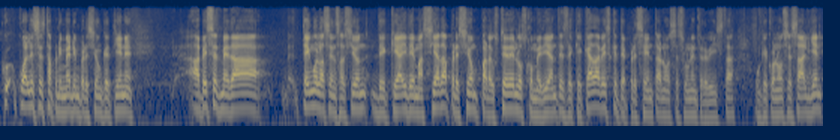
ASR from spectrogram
¿cuál es esta primera impresión que tiene? A veces me da tengo la sensación de que hay demasiada presión para ustedes los comediantes, de que cada vez que te presentan o haces una entrevista o que conoces a alguien,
